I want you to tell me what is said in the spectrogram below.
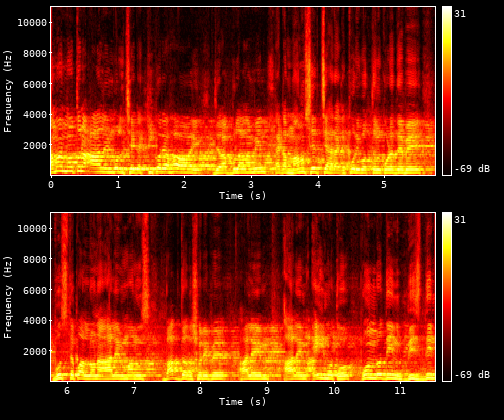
আমার মতন আলেম বলছে, এটা কি করে হয়? যে রাব্বুল আলমিন একটা মানুষের চেহারাকে পরিবর্তন করে দেবে। বুঝতে পারল না আলেম মানুষ, বাগদাদ শরীফের আলেম আলেম এই মতো পনেরো দিন, বিশ দিন,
